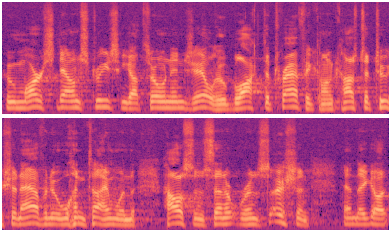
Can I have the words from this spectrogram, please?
who marched down streets and got thrown in jail, who blocked the traffic on Constitution Avenue one time when the House and Senate were in session, and they got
